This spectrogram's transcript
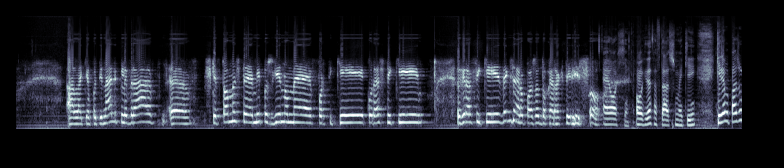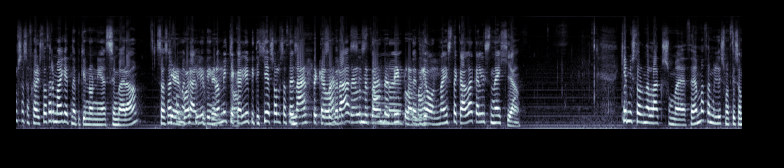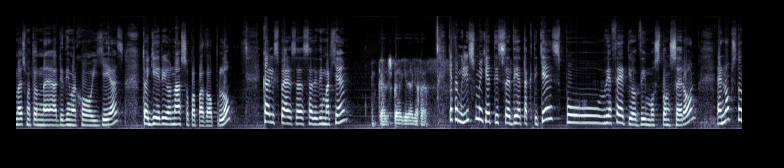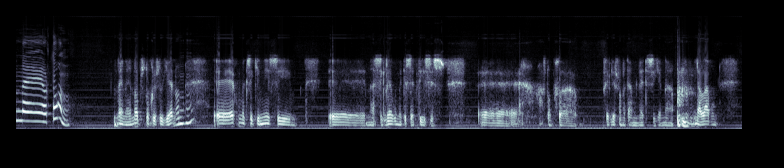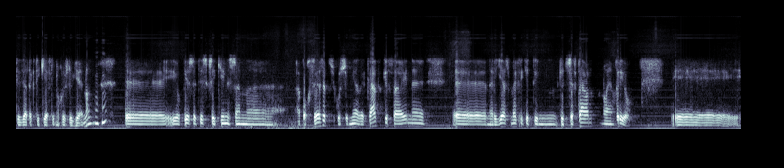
Αλλά και από την άλλη πλευρά ε, σκεφτόμαστε μήπως γίνομαι φορτική, κουραστική, γραφική, δεν ξέρω πώς να το χαρακτηρίσω. Ε, όχι, όχι, δεν θα φτάσουμε εκεί. Κυρία Παπάζουλου, σας ευχαριστώ θερμά για την επικοινωνία σήμερα. Σας εύχομαι καλή δύναμη και καλή επιτυχία σε όλες αυτές τις δράσεις των ε, παιδιών. Να είστε καλά, καλή συνέχεια. Και εμείς τώρα να αλλάξουμε θέμα. Θα μιλήσουμε αυτής αμέσως με τον ε, Αντιδήμαρχο Υγείας, τον κύριο Νάσο Παπαδόπουλο. Καλησπέρα σας, Αντιδήμαρχε. Καλησπέρα, κύριε Αγαθά. Και θα μιλήσουμε για τις ε, διατακτικές που διαθέτει ο Δήμος των Σερών εν ώψη των ε, εορτών. Ναι, ναι, εν ώψη των Χριστουγέννων. ε, έχουμε ξεκινήσει ε, να συλλέγουμε τις αιτήσεις ε, αυτό που θα θελήσουν να κάνουν αίτηση για να, να λάβουν τη διατακτική αυτή των Χριστουγέννων, ε, οι οποίες αιτήσεις ξεκίνησαν ε, από χθες, από τις 21 Δεκάτου και θα είναι ε, ενεργείας μέχρι και, την, και τις 7 Νοεμβρίου. Ε,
